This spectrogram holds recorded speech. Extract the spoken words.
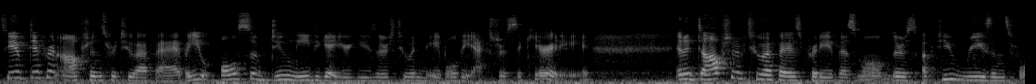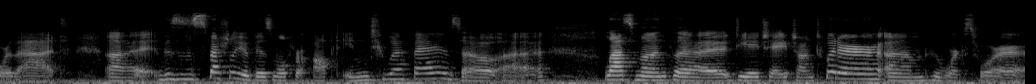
So you have different options for 2FA, but you also do need to get your users to enable the extra security. And adoption of 2FA is pretty abysmal. There's a few reasons for that. Uh, this is especially abysmal for opt-in 2FA, and so uh, last month, uh, DHH on Twitter, um, who works for,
